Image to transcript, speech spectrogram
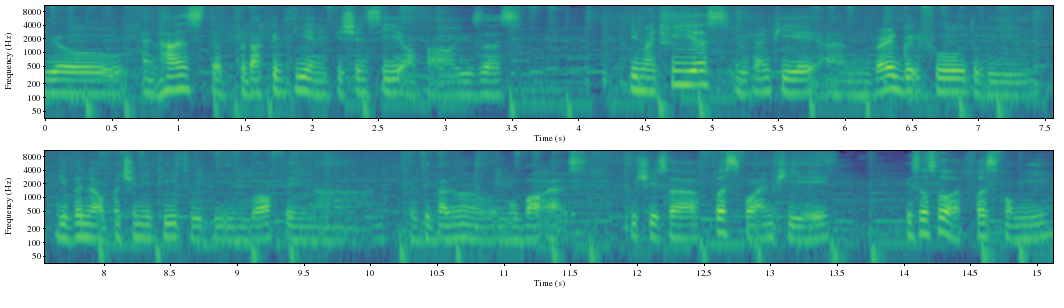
will enhance the productivity and efficiency of our users. In my three years with MPA, I'm very grateful to be given the opportunity to be involved in uh, the development of mobile apps, which is a first for MPA. It's also a first for me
